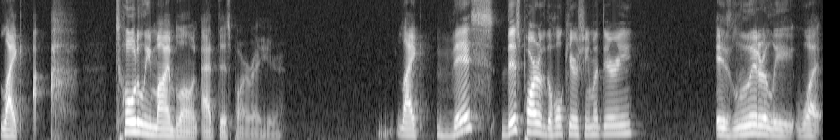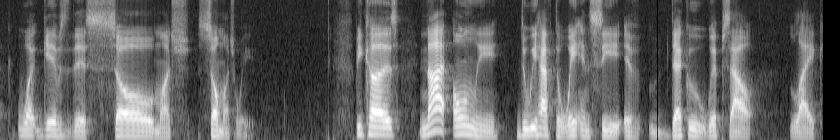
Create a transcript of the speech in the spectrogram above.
like I- totally mind blown at this part right here. Like this this part of the whole Kirishima theory is literally what what gives this so much so much weight. Because not only do we have to wait and see if Deku whips out like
